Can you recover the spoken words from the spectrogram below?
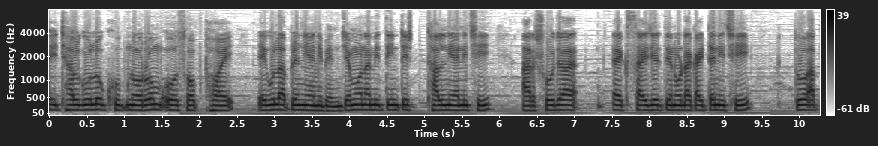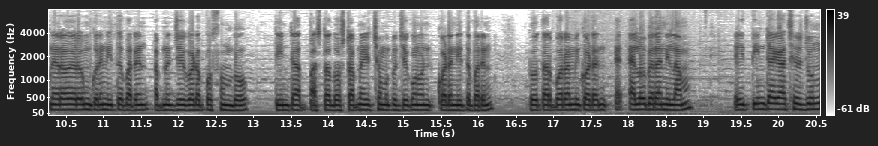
এই ঠালগুলো খুব নরম ও সফট হয়, এগুলো আপনি নিয়ে নেবেন। যেমন আমি তিনটে ঠাল নিয়ে নিছি, আর সোজা এক সাইজের তেনোটা কাইটা নিছি। তো আপনারাও এরকম করে নিতে পারেন, আপনার যে কটা পছন্দ। তিনটা, পাঁচটা, দশটা আপনার ইচ্ছা মতো যে কোনো কটা নিতে পারেন। তো তারপর আমি কটা অ্যালোভেরা নিলাম। এই তিনটা গাছের জন্য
